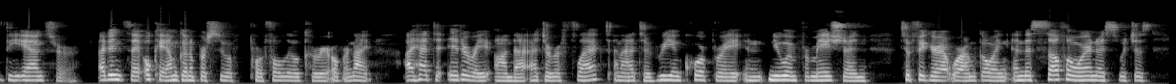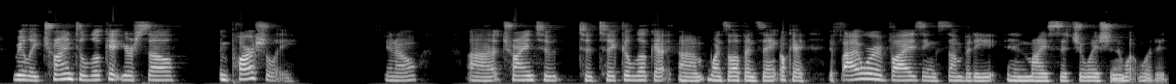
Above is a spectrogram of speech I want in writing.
the answer, I didn't say, okay, I'm going to pursue a portfolio career overnight. I had to iterate on that. I had to reflect and I had to reincorporate in new information to figure out where I'm going. And this self awareness, which is really trying to look at yourself impartially, you know, uh, trying to, to take a look at um, oneself and saying, okay, if I were advising somebody in my situation, what would it,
